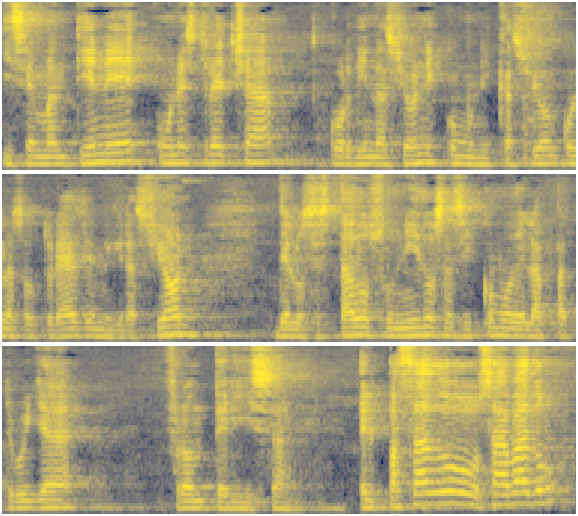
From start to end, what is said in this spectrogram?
y se mantiene una estrecha coordinación y comunicación con las autoridades de migración de los Estados Unidos, así como de la patrulla fronteriza. El pasado sábado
